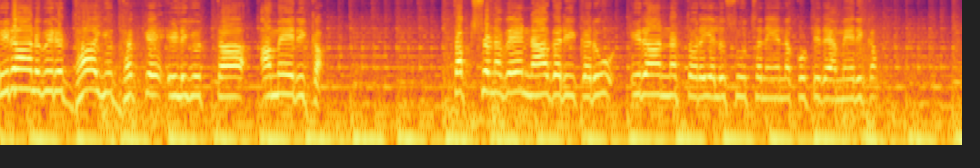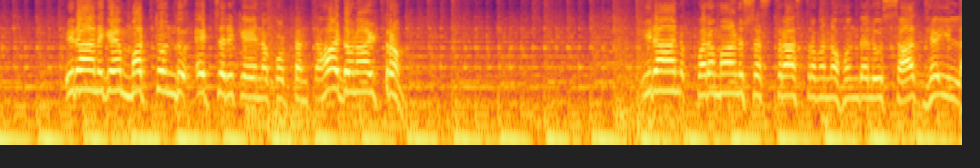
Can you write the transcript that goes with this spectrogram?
ಇರಾನ್ ವಿರುದ್ಧ ಯುದ್ಧಕ್ಕೆ ಇಳಿಯುತ್ತಾ ಅಮೆರಿಕ. ತಕ್ಷಣವೇ ನಾಗರಿಕರು ಇರಾನ್ನ ತೊರೆಯಲು ಸೂಚನೆಯನ್ನು ಕೊಟ್ಟಿದೆ ಅಮೆರಿಕ. ಇರಾನ್ಗೆ ಮತ್ತೊಂದು ಎಚ್ಚರಿಕೆಯನ್ನು ಕೊಟ್ಟಂತಹ ಡೊನಾಲ್ಡ್ ಟ್ರಂಪ್. ಇರಾನ್ ಪರಮಾಣು ಶಸ್ತ್ರಾಸ್ತ್ರವನ್ನು ಹೊಂದಲು ಸಾಧ್ಯ ಇಲ್ಲ.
